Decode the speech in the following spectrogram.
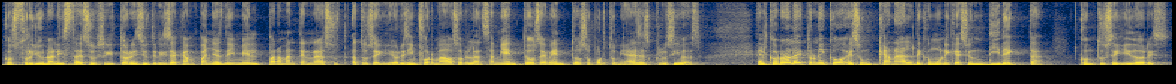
Construye una lista de suscriptores y utiliza campañas de email para mantener a, tus seguidores informados sobre lanzamientos, eventos, oportunidades exclusivas. El correo electrónico es un canal de comunicación directa con tus seguidores.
